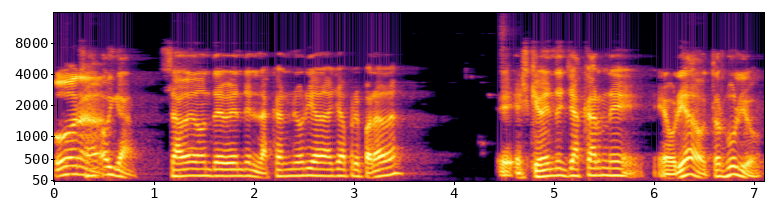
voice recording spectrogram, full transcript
Ahora, Oiga, ¿sabe dónde venden la carne oreada ya preparada? Eh, es que venden ya carne eh, oreada, doctor Julio.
